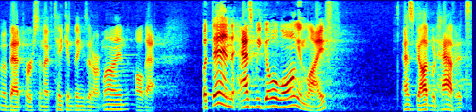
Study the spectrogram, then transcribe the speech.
I'm a bad person. I've taken things that aren't mine, all that. But then, as we go along in life, as God would have it,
